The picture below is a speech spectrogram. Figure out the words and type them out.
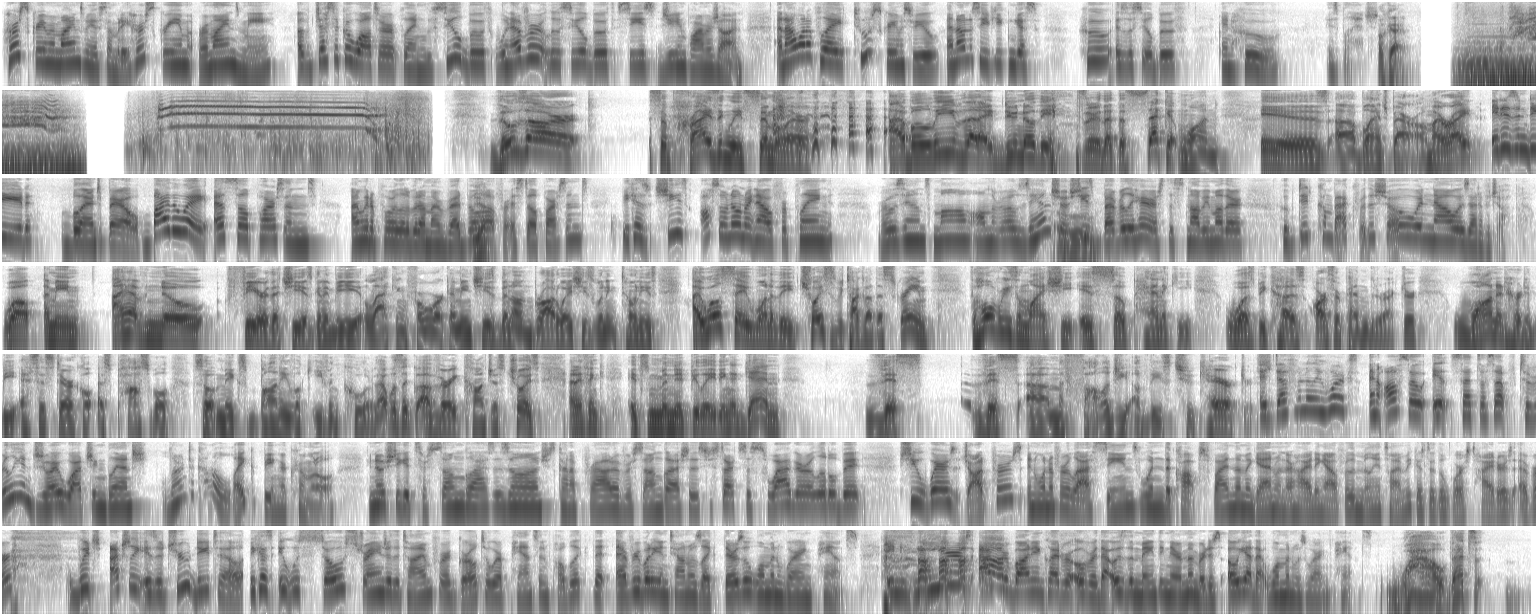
Her scream reminds me of somebody. Her scream reminds me of Jessica Walter playing Lucille Bluth whenever Lucille Bluth sees Gene Parmesan. And I want to play two screams for you, and I want to see if you can guess who is Lucille Bluth and who is Blanche. Okay. Those are surprisingly similar. I believe that I do know the answer that the second one is uh, Blanche Barrow. Am I right? It is indeed Blanche Barrow. By the way, Estelle Parsons, I'm going to pour a little bit on my Red Bull Yeah. out for Estelle Parsons because she's also known right now for playing Roseanne's mom on the Roseanne show. Ooh. She's Beverly Harris, the snobby mother who did come back for the show and now is out of a job. Well, I mean, I have no fear that she is going to be lacking for work. I mean, she's been on Broadway, she's winning Tonys. I will say one of the choices we talked about the Scream, the whole reason why she is so panicky was because Arthur Penn, the director, wanted her to be as hysterical as possible so it makes Bonnie look even cooler. That was a, a very conscious choice. And I think it's manipulating again this this uh, mythology of these two characters. It definitely works. And also, it sets us up to really enjoy watching Blanche learn to kind of like being a criminal. You know, she gets her sunglasses on. She's kind of proud of her sunglasses. She starts to swagger a little bit. She wears jodhpurs in one of her last scenes when the cops find them again when they're hiding out for the millionth time because they're the worst hiders ever, which actually is a true detail because it was so strange at the time for a girl to wear pants in public that everybody in town was like, there's a woman wearing pants. And years after Bonnie and Clyde were over, that was the main thing they remembered is, oh yeah, that woman was wearing pants. Wow, that's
